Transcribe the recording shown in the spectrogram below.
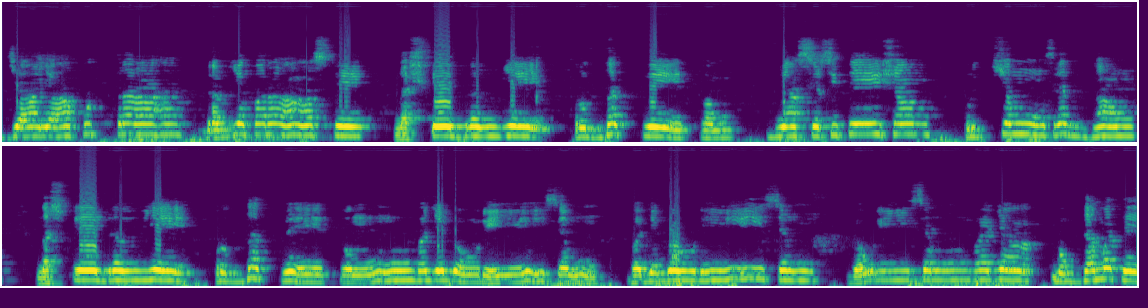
జాయా పుత్రా ద్రవ్యపరాస్తే నష్టే ద్రవ్యే వృద్ధత్వే త్వం. జ్ఞాస్యసి తేషాం కృత్యం శ్రద్ధాం. నష్టే ద్రవ్యే వృద్ధత్వే త్వం భజ గౌరీశం భజ గౌరీశం గౌరీశం భజ ముగ్ధమతే.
